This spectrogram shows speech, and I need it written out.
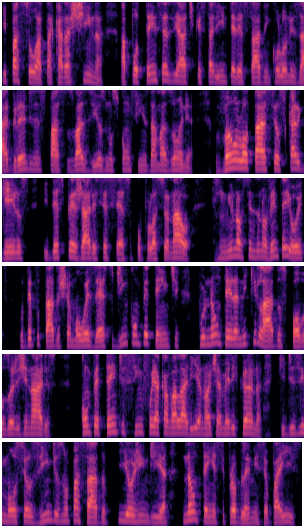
e passou a atacar a China. A potência asiática estaria interessada em colonizar grandes espaços vazios nos confins da Amazônia. Vão lotar seus cargueiros e despejar esse excesso populacional. Em 1998, o deputado chamou o exército de incompetente por não ter aniquilado os povos originários. Competente sim foi a cavalaria norte-americana, que dizimou seus índios no passado e hoje em dia não tem esse problema em seu país.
